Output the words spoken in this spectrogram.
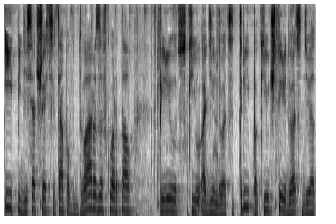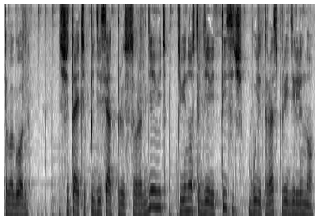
и 56 этапов два раза в квартал в период с Q1 23 по Q4 29 года. Считайте 50 плюс 49, 99 тысяч будет распределено.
